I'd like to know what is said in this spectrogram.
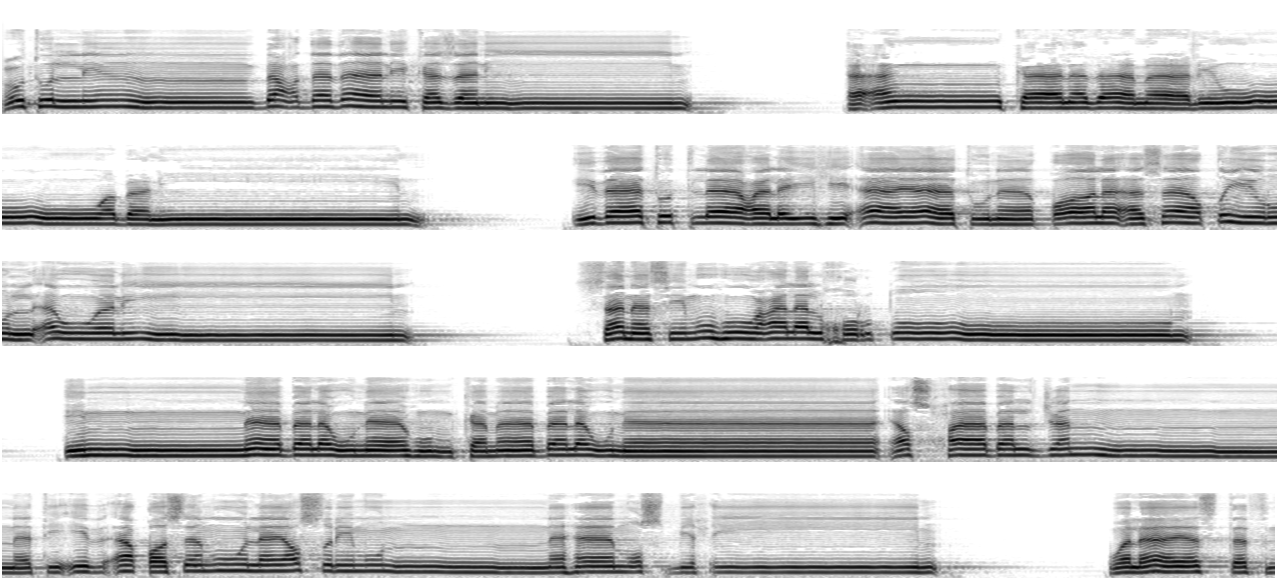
عتل بعد ذلك زنيم أأن كان ذا مال وبنين إذا تتلى عليه آياتنا قال أساطير الأولين سنسمه على الخرطوم انا بلوناهم كما بلونا اصحاب الجنه اذ اقسموا ليصرمنها مصبحين ولا يستثنون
